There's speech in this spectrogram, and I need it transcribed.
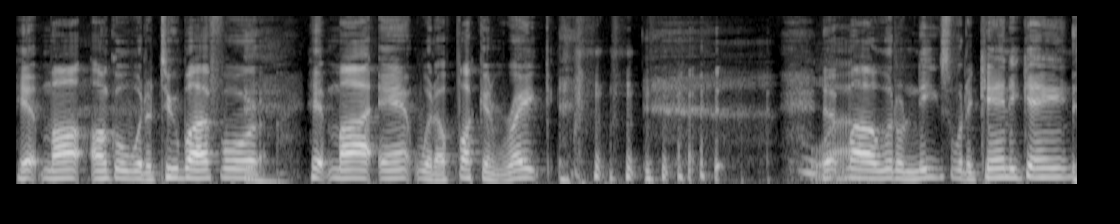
Hit my uncle with a two by four, hit my aunt with a fucking rake, hit my little niece with a candy cane.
